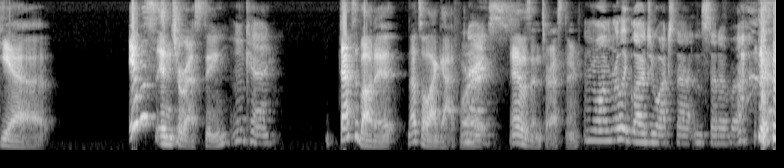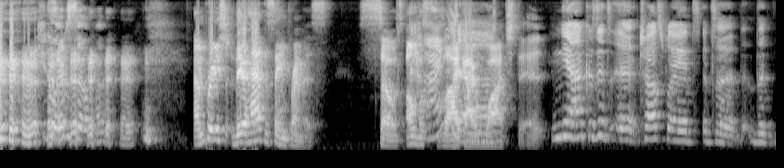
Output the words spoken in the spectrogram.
Yeah, it was interesting. Okay. That's about it. That's all I got for Nice. it. It was interesting. Well, I'm really glad you watched that instead of. Uh, Killer Sofa. I'm pretty sure they had the same premise, so it's almost Kinda. like I watched it. yeah, because it's uh, child's play. It's it's a the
